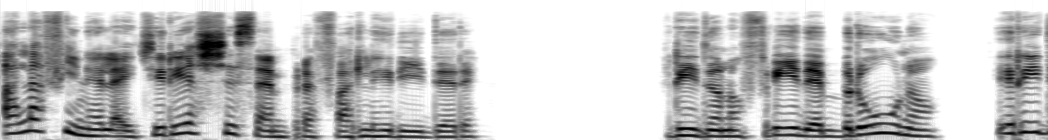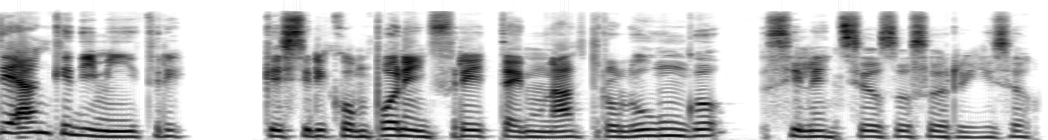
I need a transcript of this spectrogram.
Alla fine lei ci riesce sempre a farli ridere. Ridono Frida e Bruno e ride anche Dimitri, che si ricompone in fretta in un altro lungo, silenzioso sorriso.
